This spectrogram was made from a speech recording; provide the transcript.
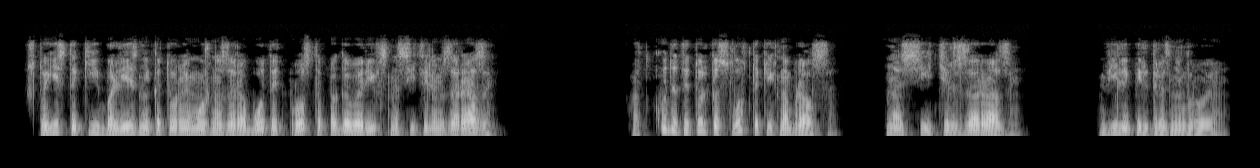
что есть такие болезни, которые можно заработать, просто поговорив с носителем заразы. Откуда ты только слов таких набрался? Носитель заразы. Вилли передразнил Роя.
